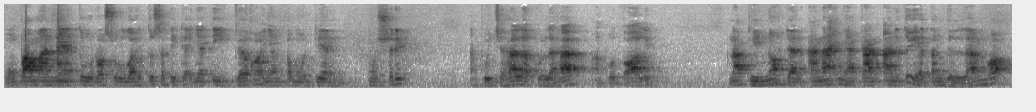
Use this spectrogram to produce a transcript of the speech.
Umpamanya tuh Rasulullah itu setidaknya tiga kok yang kemudian musyrik Abu Jahal, Abu Lahab, Abu Talib. Nabi Nuh dan anaknya Kanan itu ya tenggelam kok.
